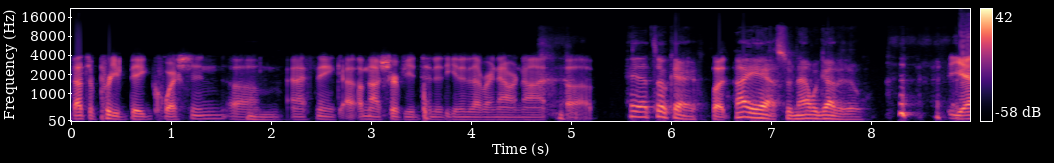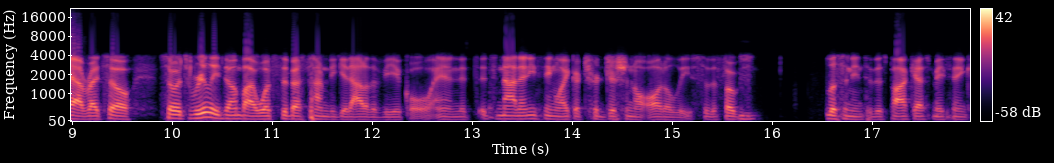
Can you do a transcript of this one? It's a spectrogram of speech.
that's a pretty big question um, mm. and i think i'm not sure if you intended to get into that right now or not uh, hey that's okay but i asked so now we got to do yeah right so so it's really done by what's the best time to get out of the vehicle and it's, it's not anything like a traditional auto lease so the folks mm. listening to this podcast may think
